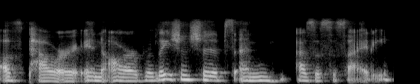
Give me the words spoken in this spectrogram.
of power in our relationships and as a society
